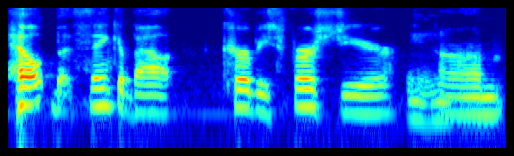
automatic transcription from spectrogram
help but think about Kirby's first year Mhm. um,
